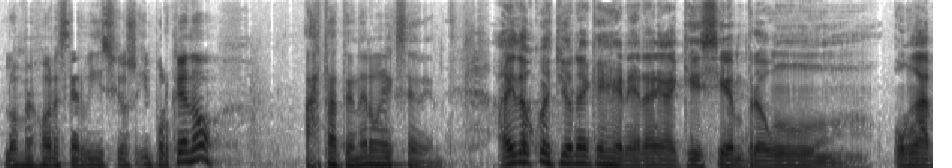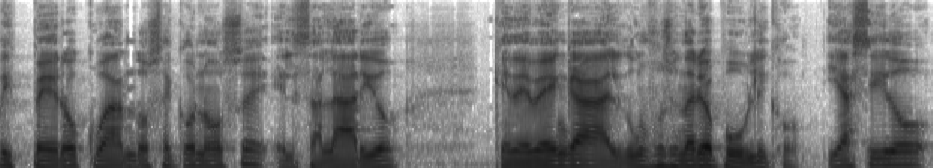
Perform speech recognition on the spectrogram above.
los mejores servicios y, ¿por qué no? Hasta tener un excedente. Hay dos cuestiones que generan aquí siempre un, un avispero cuando se conoce el salario que devenga algún funcionario público y ha sido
